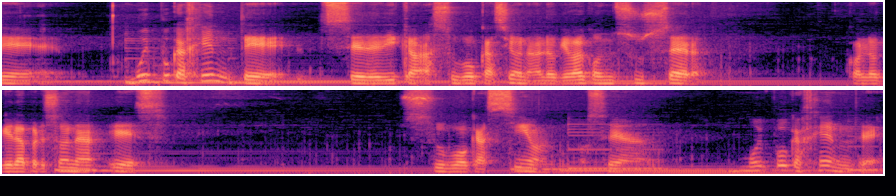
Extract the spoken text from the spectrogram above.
Este, muy poca gente se dedica a su vocación, a lo que va con su ser, con lo que la persona es. Su vocación, o sea, muy poca gente.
